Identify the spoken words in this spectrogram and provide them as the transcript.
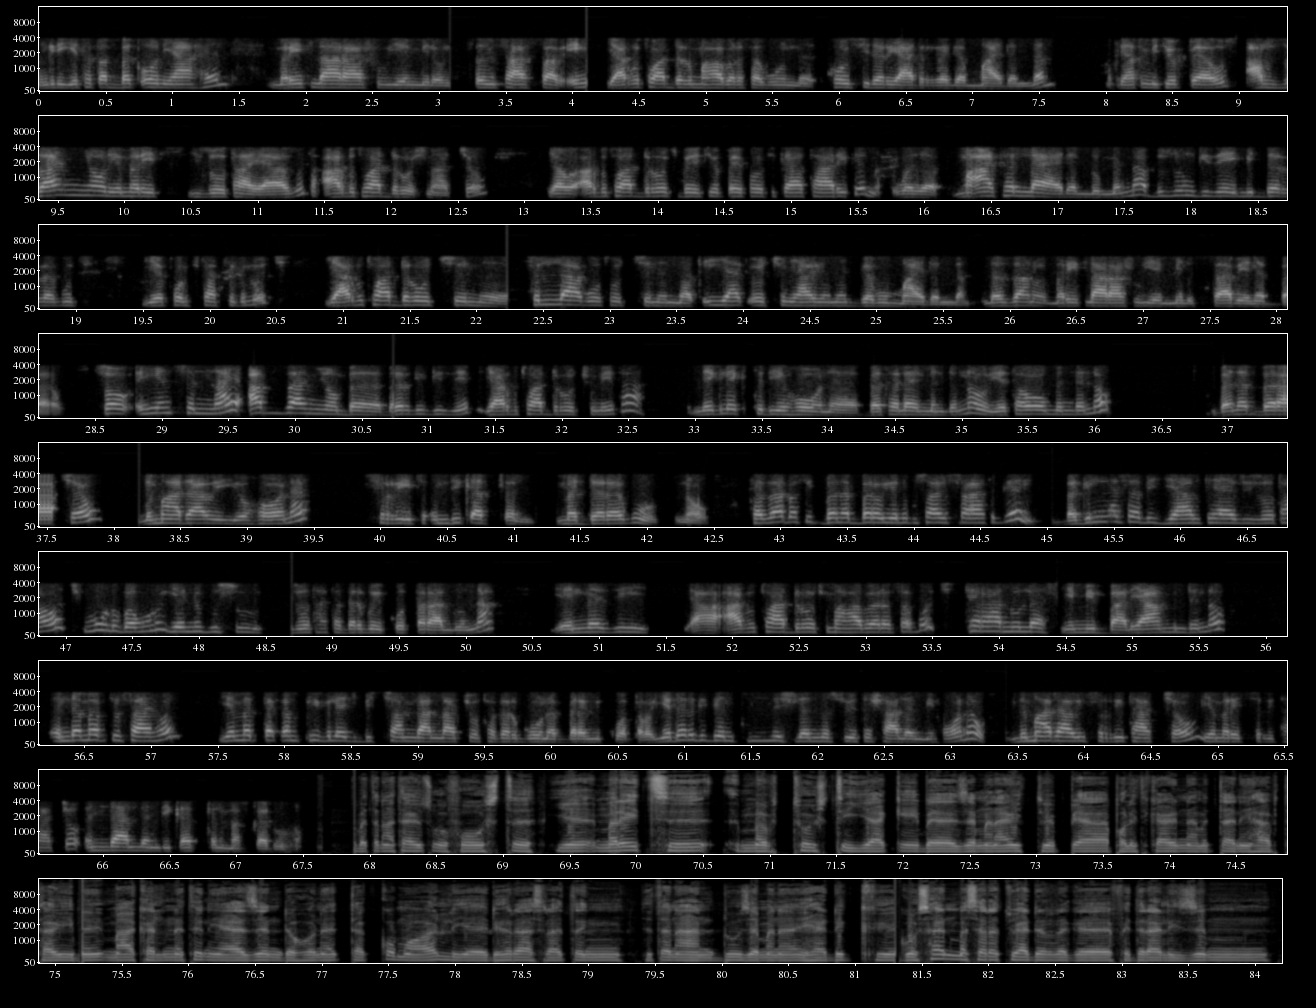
እንግዲህ የተጠበቀውን ያህል መሬት ላራሹ የሚለው ጽንሰ ሀሳብ ይሄ የአርብቶ አደር ማህበረሰቡን consider ያደረገም አይደለም። ምክንያቱም ኢትዮጵያ ውስጥ አብዛኛውን የመሬት ይዞታ የያዙት አርብቶ አደሮች ናቸው። ያው አርብቶ አደሮች በኢትዮጵያ የፖለቲካ ታሪክም ማዕከል ላይ አይደሉም እና ብዙውን ጊዜ የሚደረጉት የፖለቲካ ትግሎች የአርብቶ አደሮችን ፍላጎቶችን እና ጥያቄዎችን ያገነገቡም አይደለም። ለዛ ነው መሬት ላራሹ የሚል እሳቤ የነበረው። ሰው ይሄን ስናይ አብዛኛውን በደርግ ጊዜ የአርብቶ አደሮች ሁኔታ ኔግሌክትድ የሆነ በተለይ ምንድን ነው የተወው ምንድን ነው በነበራቸው ልማዳዊ የሆነ ስሪት እንዲቀጥል መደረጉ ነው። ከዛ በፊት በነበረው የንጉሳዊ ስርዓት ግን በግለሰብ ያልተያዙ ይዞታዎች ሙሉ በሙሉ የንጉሱ ይዞታ ተደርገው ይቆጠራሉ እና የእነዚህ አርብቶ አደሮች ማህበረሰቦች terra nullius የሚባል ያ ምንድን ነው እንደ መብት ሳይሆን የመጠቀም privilege ብቻ እንዳላቸው ተደርጎ ነበር የሚቆጠረው። የደርግ ግን ትንሽ ለእነሱ የተሻለ የሚሆነው ልማዳዊ ስሪታቸው የመሬት ስሪታቸው እንዳለ እንዲቀጥል መፍቀዱ ነው። በጥናታዊ ጽሁፎ ውስጥ የመሬት መብቶች ጥያቄ በዘመናዊ ኢትዮጵያ ፖለቲካዊና ምጣኔ ሀብታዊ ማዕከልነትን የያዘ እንደሆነ ጠቁመዋል። የድህረ 1991 ዘመነ ኢህአዴግ ጎሳን መሰረቱ ያደረገ ፌዴራሊዝም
